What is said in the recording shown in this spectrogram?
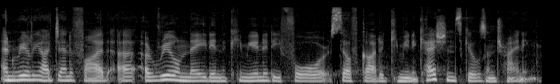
and really identified a, a real need in the community for self guided communication skills and training.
